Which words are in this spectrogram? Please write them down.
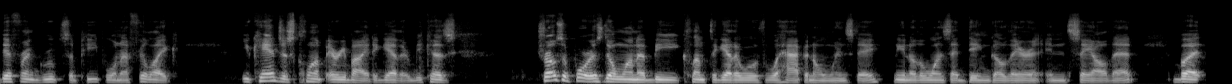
different groups of people, and I feel like you can't just clump everybody together because Trump supporters don't want to be clumped together with what happened on Wednesday. You know, the ones that didn't go there and say all that, but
